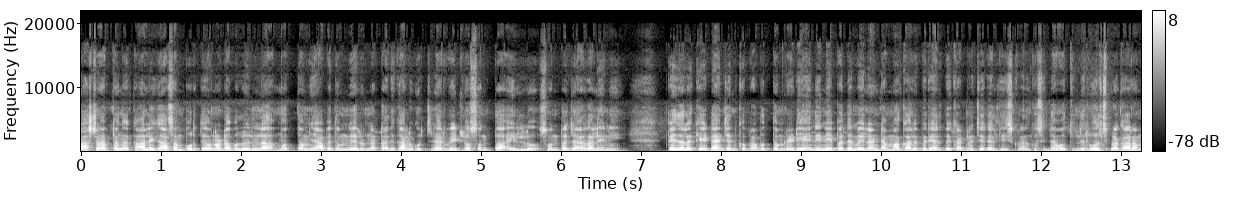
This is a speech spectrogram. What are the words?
రాష్ట్ర వ్యాప్తంగా ఖాళీగా అసంపూర్తిగా ఉన్న డబుల్ ఇళ్ళ మొత్తం యాభై తొమ్మిది వేలు ఉన్నట్టు అధికారులు గుర్తించారు. వీటిలో సొంత ఇల్లు సొంత జాగా లేని పేదలకు కేటాయించేందుకు ప్రభుత్వం రెడీ అయింది. ఈ నేపథ్యంలో ఇలాంటి అమ్మకాలు ఫిర్యాదుపై కఠిన చర్యలు తీసుకునేందుకు సిద్ధమవుతుంది. రూల్స్ ప్రకారం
